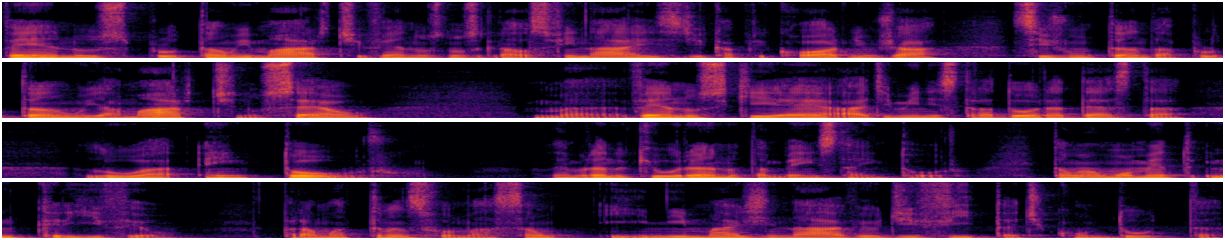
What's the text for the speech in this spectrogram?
Vênus, Plutão e Marte, Vênus nos graus finais de Capricórnio, já se juntando a Plutão e a Marte no céu, Vênus que é a administradora desta lua em touro. Lembrando que Urano também está em touro. Então é um momento incrível para uma transformação inimaginável de vida, de conduta,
